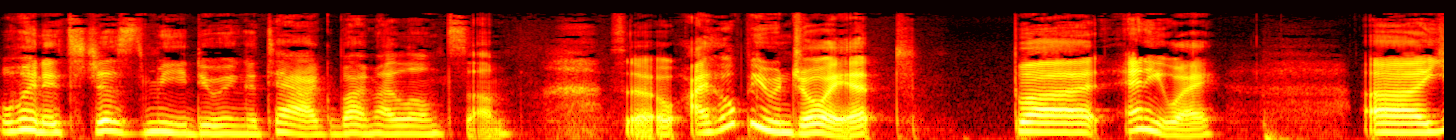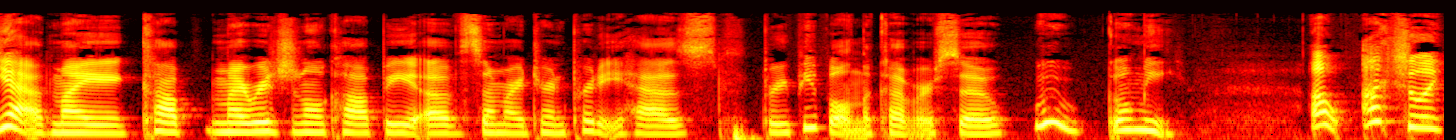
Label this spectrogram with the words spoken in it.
when it's just me doing a tag by my lonesome. So I hope you enjoy it. But anyway, uh, yeah, my cop, my original copy of Summer I Turned Pretty has three people on the cover. So woo, go me. Oh, actually,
